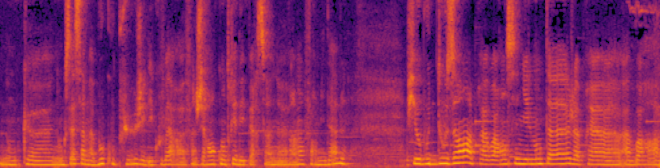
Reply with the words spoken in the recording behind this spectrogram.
Donc, euh, donc ça, ça m'a beaucoup plu. J'ai découvert, enfin, j'ai rencontré des personnes vraiment formidables. Puis au bout de 12 ans, après avoir enseigné le montage, après avoir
